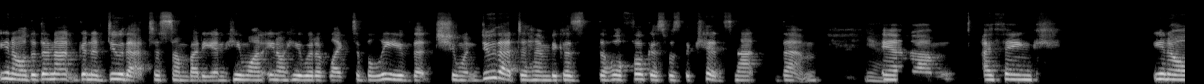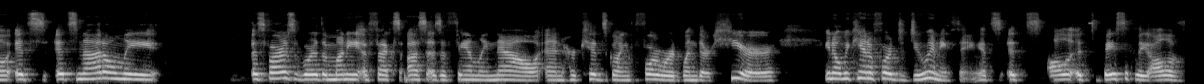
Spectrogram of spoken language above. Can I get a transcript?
you know that they're not going to do that to somebody. And he want you know he would have liked to believe that she wouldn't do that to him because the whole focus was the kids not them. Yeah. and um, i think you know it's it's not only as far as where the money affects us as a family now and her kids going forward when they're here you know we can't afford to do anything. It's it's all it's basically all of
